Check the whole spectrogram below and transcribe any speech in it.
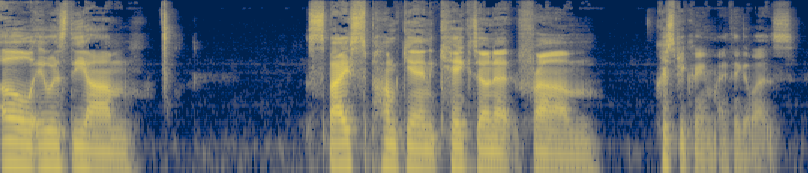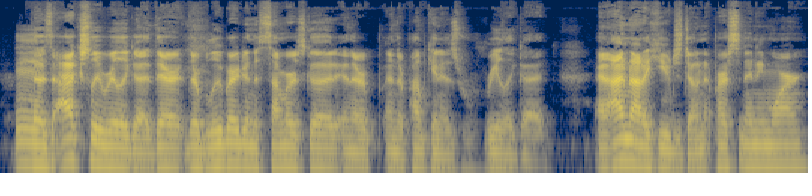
Oh, it was the um spiced pumpkin cake donut from Krispy Kreme, I think it was. Mm. That was actually really good. Their their blueberry during the summer is good, and their and their pumpkin is really good. And I'm not a huge donut person anymore.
